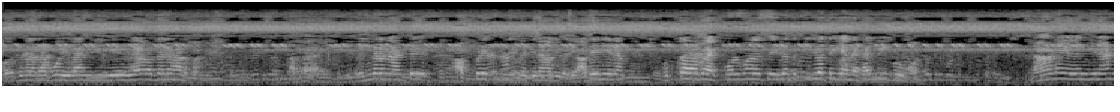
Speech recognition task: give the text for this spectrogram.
ஒரு கிணறா போய் இறங்கி ஏறியா பத்தாயிரம் காணுமா. அப்ப எங்கட நாட்டு அப்படி செஞ்சிருந்த ஜனாதிபதி. அதே நேரம் புத்தக கொள்முதல் செய்யறதுக்கு இருபத்தையாயிரம் கல்வி குடும்பம் நானே இறங்கினான்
